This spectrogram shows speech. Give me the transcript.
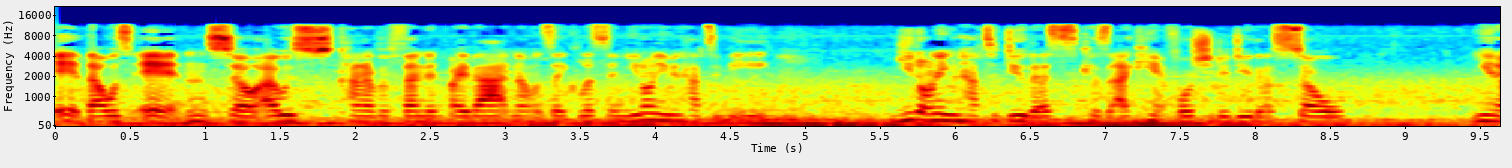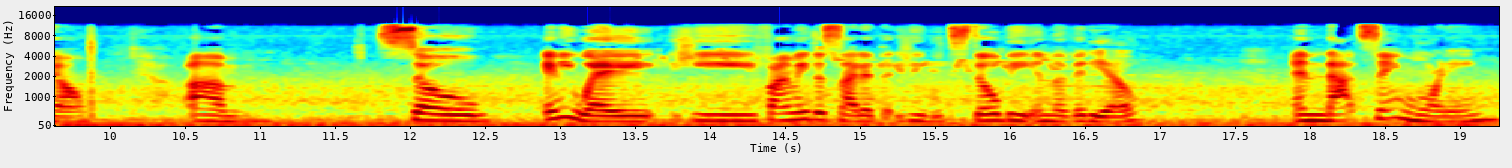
it. That was it. And so I was kind of offended by that and I was like, "Listen, you don't even have to be you don't even have to do this because I can't force you to do this." So, you know, um so anyway, he finally decided that he would still be in the video. And that same morning,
